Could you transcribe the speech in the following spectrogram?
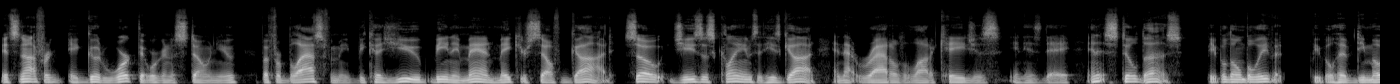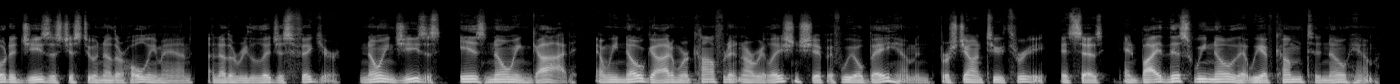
It's not for a good work that we're going to stone you, but for blasphemy, because you, being a man, make yourself God. So Jesus claims that he's God, and that rattled a lot of cages in his day, and it still does. People don't believe it. People have demoted Jesus just to another holy man, another religious figure. Knowing Jesus is knowing God. And we know God and we're confident in our relationship if we obey him. In 1 John 2 3, it says, And by this we know that we have come to know him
